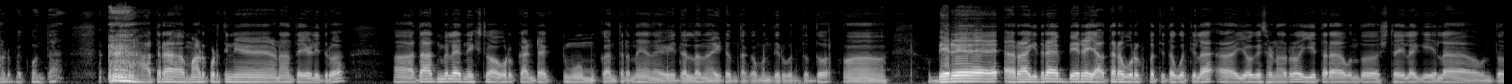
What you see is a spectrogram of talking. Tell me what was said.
ಮಾಡಬೇಕು ಅಂತ ಆ ಥರ ಮಾಡ್ಕೊಡ್ತೀನಿ ಅಣ್ಣ ಅಂತ ಹೇಳಿದರು. ಅದಾದಮೇಲೆ ನೆಕ್ಸ್ಟು ಅವ್ರ ಕಾಂಟ್ಯಾಕ್ಟ್ ಮುಖಾಂತರನೇ ಇದೆಲ್ಲ ಐಟಮ್ ತಗೊಂಬಂದಿರುವಂಥದ್ದು. ಬೇರೆ ಯಾರಾಗಿದ್ದರೆ ಬೇರೆ ಯಾವ ಥರ ವರ್ಕ್ ಬತ್ತಿತ್ತೋ ಗೊತ್ತಿಲ್ಲ. ಆ, ಯೋಗೇಶ್ ಅಣ್ಣವರು ಈ ಥರ ಒಂದು ಸ್ಟೈಲಾಗಿ ಎಲ್ಲ ಒಂದು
